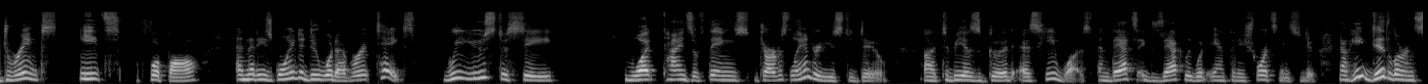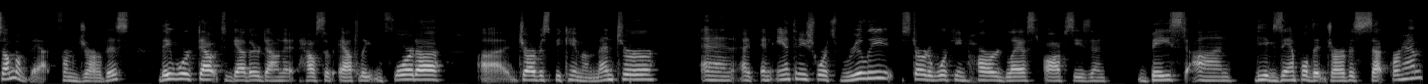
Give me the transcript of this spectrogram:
drinks eats football and that he's going to do whatever it takes. We used to see what kinds of things Jarvis Landry used to do uh, to be as good as he was. And that's exactly what Anthony Schwartz needs to do. Now, he did learn some of that from Jarvis. They worked out together down at House of Athlete in Florida. Uh, Jarvis became a mentor. And, and Anthony Schwartz really started working hard last offseason based on the example that Jarvis set for him.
